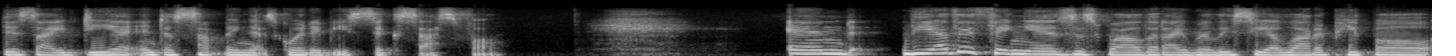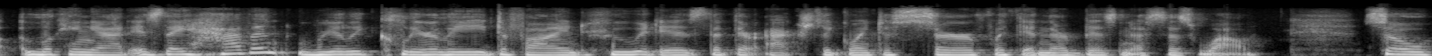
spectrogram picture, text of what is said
this idea into something that's going to be successful? And the other thing is as well that I really see a lot of people looking at is they haven't really clearly defined who it is that they're actually going to serve within their business as well. So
